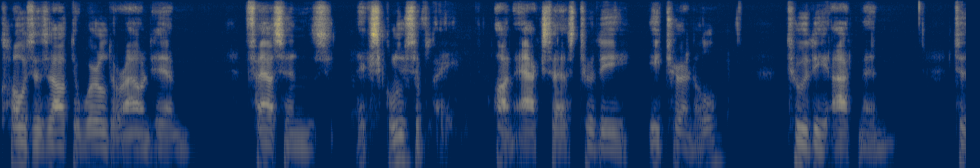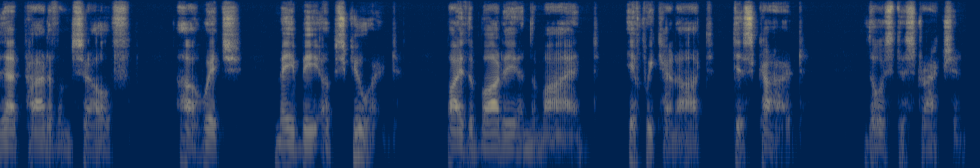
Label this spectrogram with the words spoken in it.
closes out the world around him, fastens exclusively on access to the eternal, to the Atman, to that part of himself uh, which may be obscured by the body and the mind if we cannot discard those distractions.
